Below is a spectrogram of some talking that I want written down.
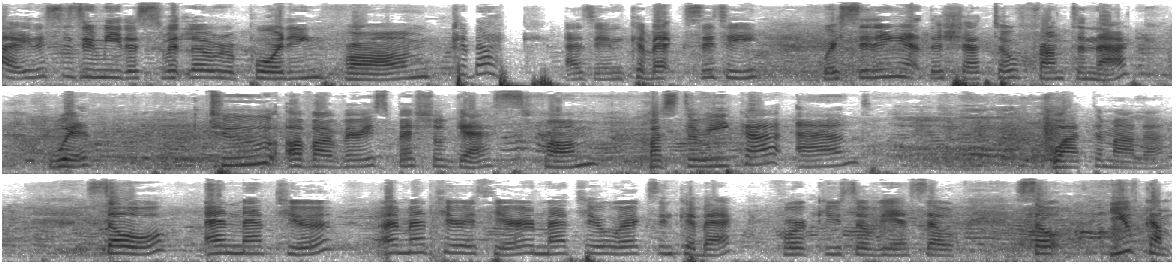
Hi, this is Umida Switlow reporting from Quebec, as in Quebec City. We're sitting at the Chateau Frontenac with two of our very special guests from Costa Rica and Guatemala. So, and Mathieu, and Mathieu is here, and Mathieu works in Quebec for CUSO VSO. So, you've come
